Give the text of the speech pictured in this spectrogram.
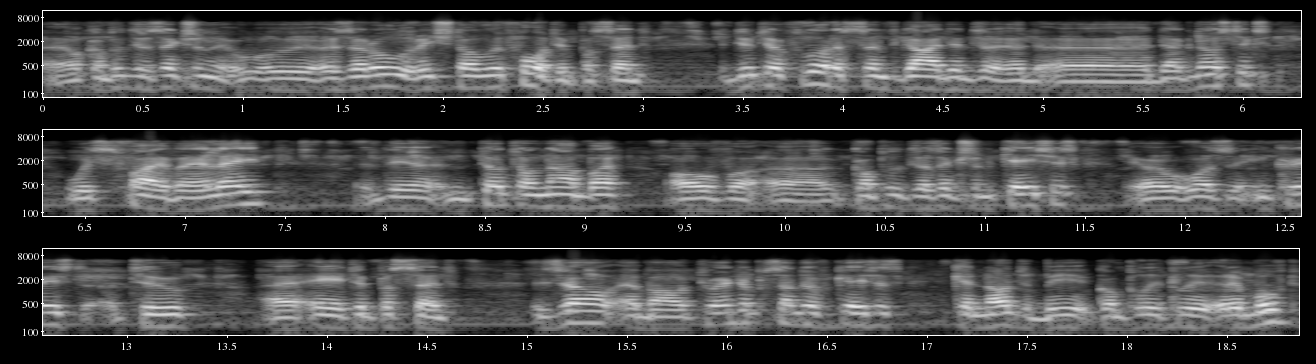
uh, or complete resection as a rule reached only 40%. Due to fluorescent guided uh, diagnostics with 5-ALA, the total number of uh, complete resection cases uh, was increased to 80%. Though about 20% of cases cannot be completely removed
